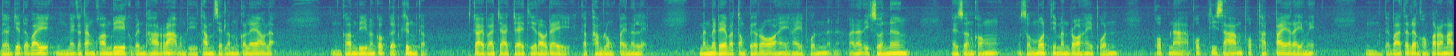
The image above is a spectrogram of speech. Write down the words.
แบกยึดเอาไว้แม้กระทั่งความดีก็เป็นภาระบางทีทำเสร็จแล้วมันก็แล้วละความดีมันก็เกิดขึ้นกับกายวาจาใจที่เราได้กระทำลงไปนั่นแหละ มันไม่ได้ว่าต้องไปรอให้ให้ผลอันนั้นอีกส่วนหนึ่งในส่วนของสมมติที่มันรอให้ผล พบหน้าพบที่สามพบถัดไปอะไรอย่างนี้ แต่ว่าถ้าเรื่องของปรมัต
